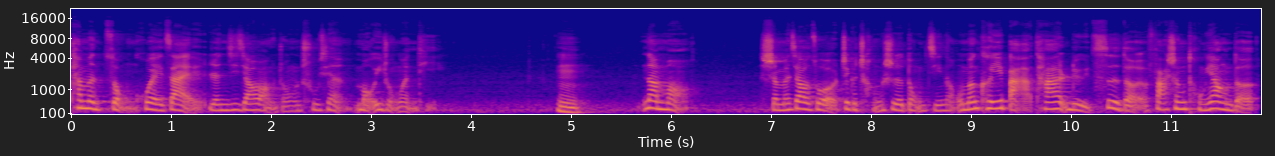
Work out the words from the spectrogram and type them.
他们总会在人际交往中出现某一种问题。嗯，那么。什么叫做这个城市的动机呢？我们可以把它屡次的发生同样的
